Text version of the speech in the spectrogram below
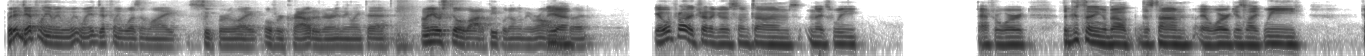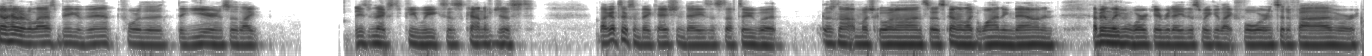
But it definitely, I mean, when we went, it definitely wasn't like super like overcrowded or anything like that. I mean, there were still a lot of people. Don't get me wrong. Yeah. But Yeah, we'll probably try to go sometimes next week after work. The good thing about this time at work is like we kind of had our last big event for the the year, and so like these next few weeks is kind of just like I took some vacation days and stuff too, but there's not much going on, so it's kind of like winding down. And I've been leaving work every day this week at like four instead of five, or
